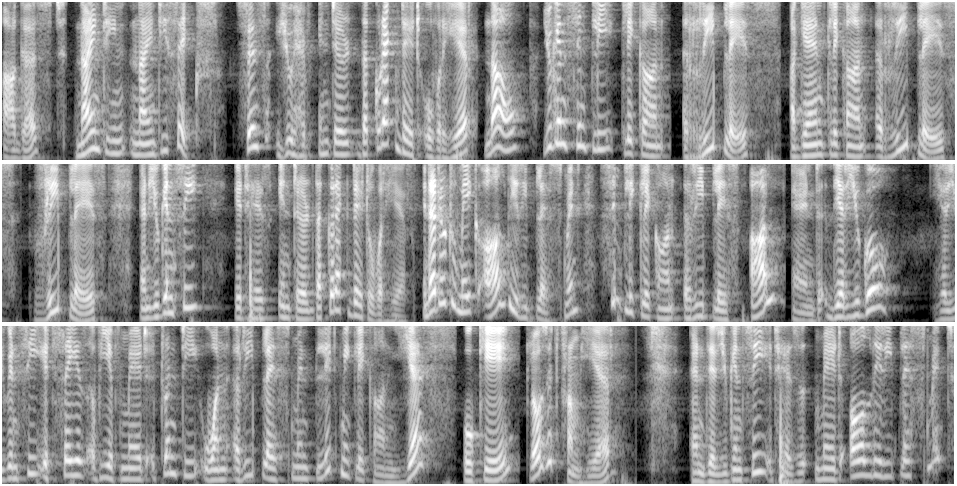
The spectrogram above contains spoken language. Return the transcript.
August 1996. Since you have entered the correct date over here, now you can simply click on replace, again click on replace, replace and you can see it has entered the correct date over here. In order to make all the replacement, simply click on replace all and there you go. Here you can see it says we have made 21 replacement. Let me click on yes. Okay, close it from here. And there you can see it has made all the replacement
